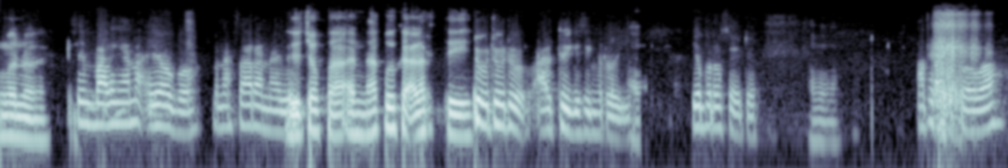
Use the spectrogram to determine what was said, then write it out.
Ngono. Yang paling enak ya, boh. Penasaran aku. Ya cobaan, aku gak ngerti. Duh, duh, duh. Aldo iki sing ngerui. Oh. Ya proses itu. Apa? Atas bawah.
